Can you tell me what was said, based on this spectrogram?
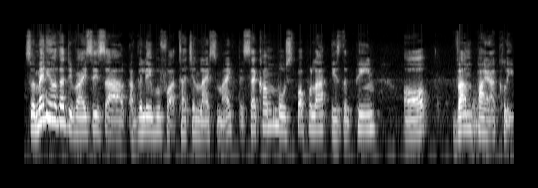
So many other devices are available for attaching live mic. The second most popular is the pin or vampire clip,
